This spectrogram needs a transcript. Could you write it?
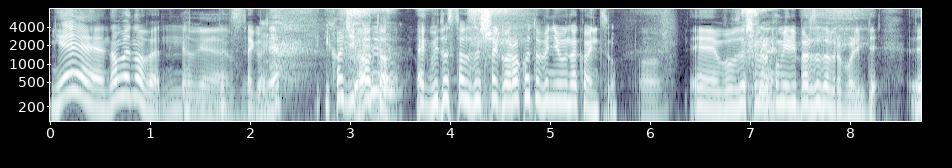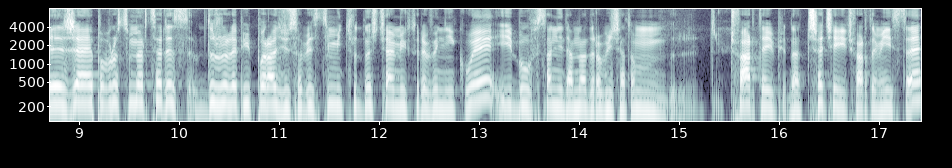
Nie, nowe, nowe. Ja wiem, Z tego, nie? I chodzi o to, jakby dostał z zeszłego roku, to by nie był na końcu. O. E, bo w zeszłym roku mieli bardzo dobre bolidy. E, Że po prostu Mercedes dużo lepiej poradził sobie z tymi trudnościami, które wynikły i był w stanie tam nadrobić na tą czwarte, i- na trzecie i czwarte miejsce,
